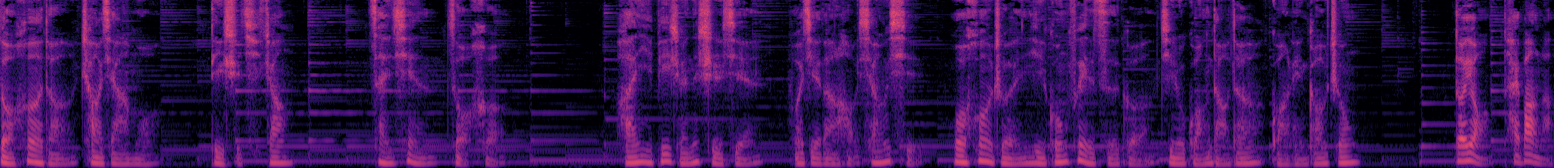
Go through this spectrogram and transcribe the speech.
佐贺的超级阿嬷，第十七章，再见佐贺。寒意逼人的世界，我接到了好消息，我获准以公费的资格进入广岛的广联高中。德勇，太棒了！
